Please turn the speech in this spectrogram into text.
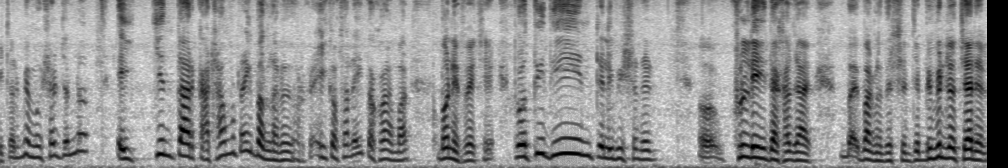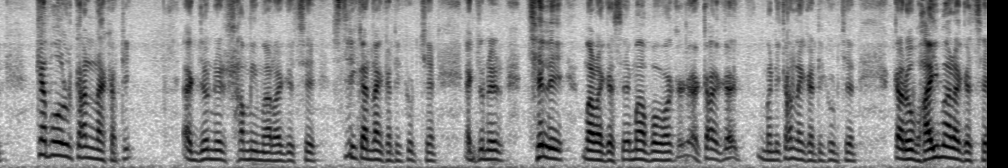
এটার মীমাংসার জন্য এই চিন্তার কাঠামোটাই বদলানো দরকার। এই কথাটাই তখন আমার মনে হয়েছে। প্রতিদিন টেলিভিশনের খুললেই দেখা যায় বাংলাদেশের যে বিভিন্ন চ্যানেল, কেবল কান্নাকাটি। একজনের স্বামী মারা গেছে, স্ত্রী কান্নাকাটি করছেন, একজনের ছেলে মারা গেছে, মা বাবা মানে কান্নাকাটি করছেন, কারও ভাই মারা গেছে,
